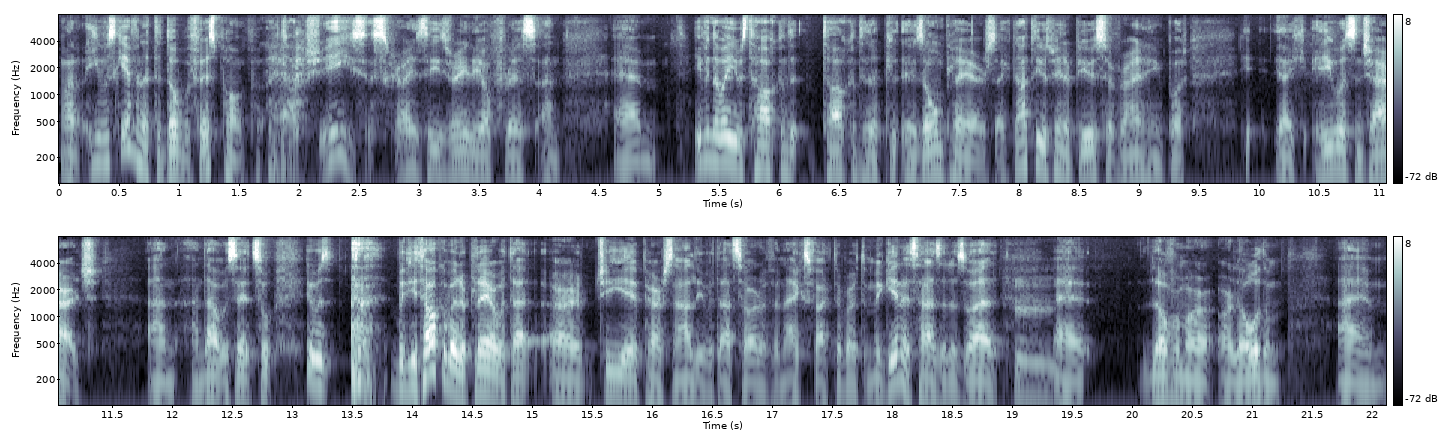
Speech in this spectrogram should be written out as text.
And he was giving it the double fist pump. I thought, Jesus Christ, he's really up for this. And um, even the way he was talking to talking to the, his own players, like not that he was being abusive or anything, but he, like he was in charge, and and that was it. So it was. but you talk about a player with that or GA personality with that sort of an X factor about them. McGuinness has it as well. Uh, love him or, or loathe him, um,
